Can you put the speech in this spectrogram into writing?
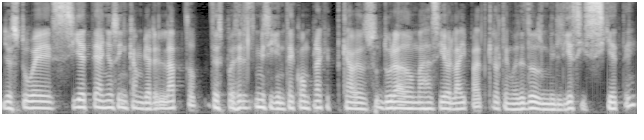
yo estuve siete años sin cambiar el laptop. Después mi siguiente compra que cada vez durado más ha sido el iPad, que lo tengo desde 2017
